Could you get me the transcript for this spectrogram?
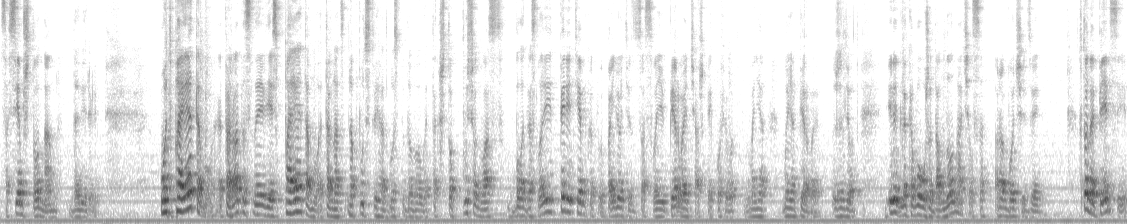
Со всем, что нам доверили. Вот поэтому это радостная весть, поэтому это напутствие от Господа Бога. Так что пусть Он вас благословит перед тем, как вы пойдете за своей первой чашкой кофе. Вот моя, моя первая ждет. Или для кого уже давно начался рабочий день. Кто на пенсии,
